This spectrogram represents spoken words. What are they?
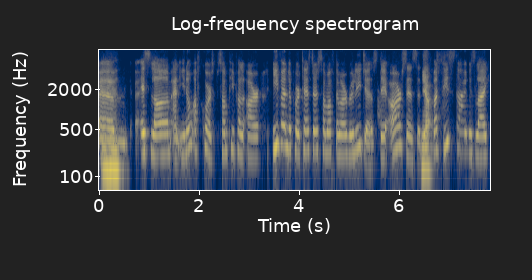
mm-hmm. um, mm-hmm. Islam, and you know, of course, some people are even the protesters. Some of them are religious. They are sensitive. Yeah. But this time is like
